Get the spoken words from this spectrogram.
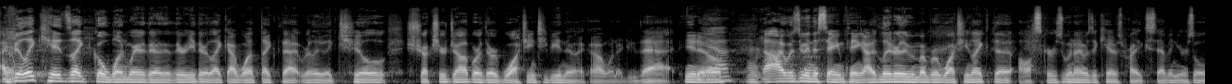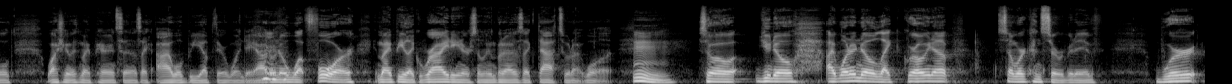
I feel like kids like go one way or the other. They're either like, I want like that really like chill structured job, or they're watching TV and they're like, "Oh, I want to do that. You know, Yeah. Mm-hmm. I was doing the same thing. I literally remember watching like the Oscars when I was a kid. I was probably like seven years old, watching it with my parents, and I was like, I will be up there one day. I don't know what for. It might be like writing or something, but I was like, that's what I want. Hmm. So you know, I want to know like growing up somewhere conservative, were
